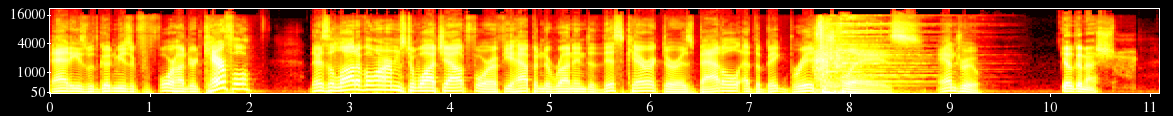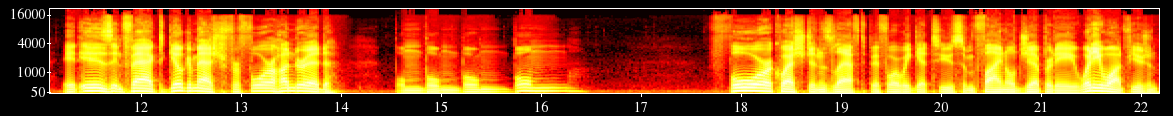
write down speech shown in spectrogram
Baddies with good music for 400. Careful! There's a lot of arms to watch out for if you happen to run into this character as Battle at the Big Bridge plays. Andrew. Gilgamesh. It is, in fact, Gilgamesh for 400. Boom, boom, boom, boom. Four questions left before we get to some final Jeopardy. What do you want, Fusion?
